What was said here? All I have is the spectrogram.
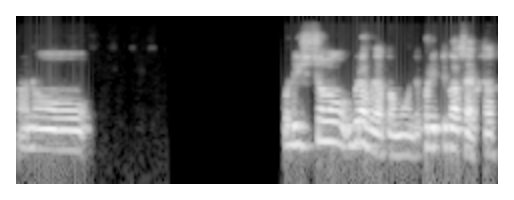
あのー、これ一緒のグラフだと思うんで、これ言ってください、二つ。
